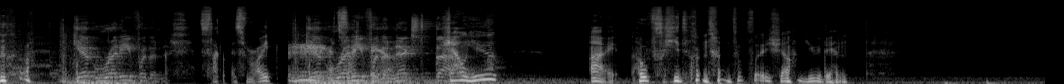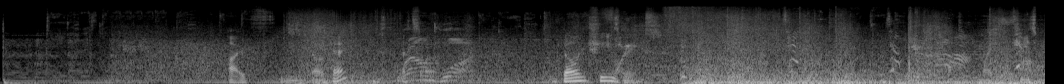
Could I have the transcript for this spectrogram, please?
Get ready for the it's like, it's right. Get it's ready right for there. the next battle. Xiaoyu? Alright, hopefully you don't know how to play Xiaoyu then. I've... Okay. That's Round all. one. Don't cheese me. You might cheese me.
